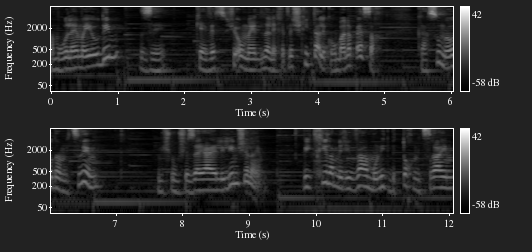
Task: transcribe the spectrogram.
אמרו להם היהודים, זה כבש שעומד ללכת לשחיטה לקורבן הפסח. כעסו מאוד המצרים משום שזה היה האלילים שלהם. והתחילה מריבה המונית בתוך מצרים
